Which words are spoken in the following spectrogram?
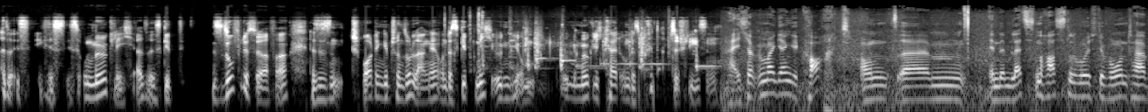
Also es, es ist unmöglich. Also es gibt so viele Surfer, das ist ein Sport, den gibt schon so lange und es gibt nicht irgendwie um irgendeine Möglichkeit, um das Brett abzuschließen. Ich habe immer gern gekocht und ähm, in dem letzten Hostel, wo ich gewohnt habe,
